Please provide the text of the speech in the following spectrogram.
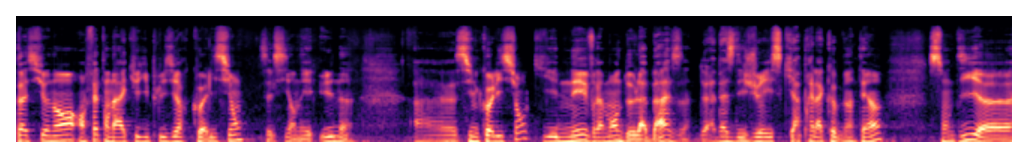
passionnant. En fait, on a accueilli plusieurs coalitions. Celle-ci en est une. Euh, c'est une coalition qui est née vraiment de la base, de la base des juristes qui, après la COP21, sont dit. Euh,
